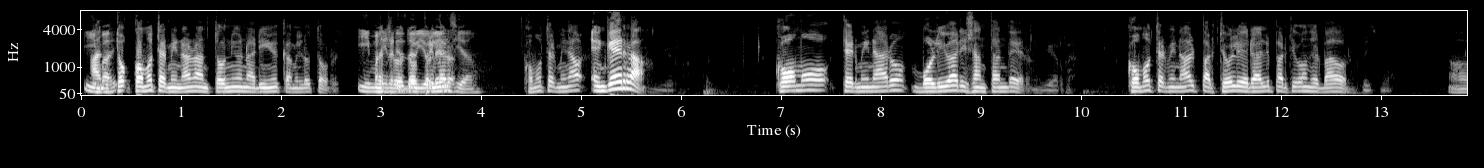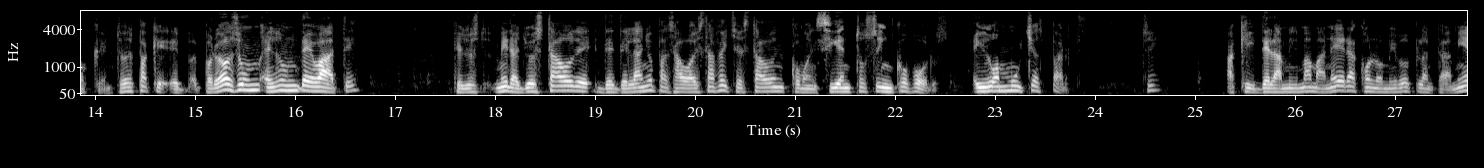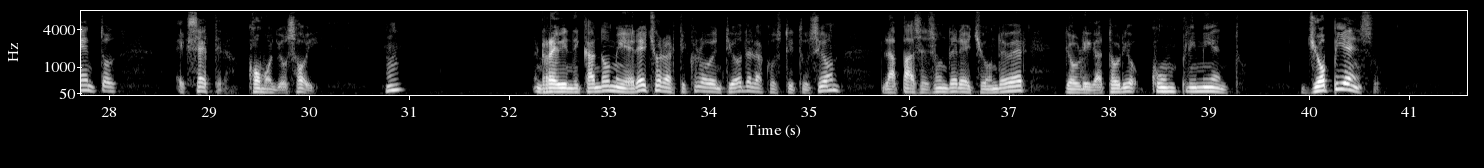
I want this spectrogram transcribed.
¿Cómo terminaron Antonio Nariño y Camilo Torres? Imagínate la violencia. ¿Cómo terminaron? En guerra. ¿Cómo terminaron Bolívar y Santander? En guerra. ¿Cómo terminaba el Partido Liberal y el Partido Conservador? Mismo. Ok, entonces, ¿para qué? Eh, por eso es un, es un debate que yo, mira, yo he estado desde el año pasado a esta fecha, he estado en, como en 105 foros, he ido a muchas partes. Aquí de la misma manera, con los mismos planteamientos, etcétera, como yo soy. Reivindicando mi derecho, el artículo 22 de la Constitución, la paz es un derecho y un deber de obligatorio cumplimiento. Yo pienso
